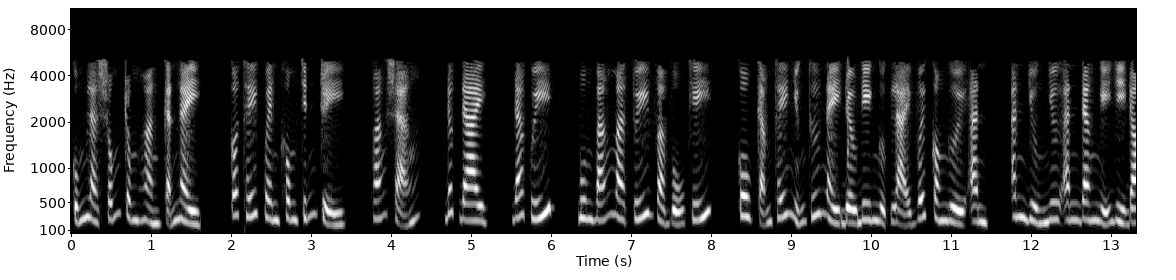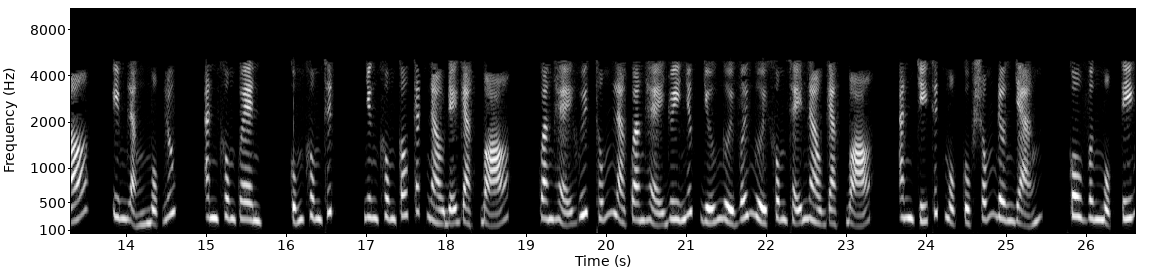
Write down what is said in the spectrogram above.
cũng là sống trong hoàn cảnh này, có thấy quen không chính trị, khoáng sản, đất đai, đá quý, buôn bán ma túy và vũ khí. Cô cảm thấy những thứ này đều đi ngược lại với con người anh, anh dường như anh đang nghĩ gì đó, im lặng một lúc, anh không quen, cũng không thích, nhưng không có cách nào để gạt bỏ, quan hệ huyết thống là quan hệ duy nhất giữa người với người không thể nào gạt bỏ, anh chỉ thích một cuộc sống đơn giản, cô vâng một tiếng,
